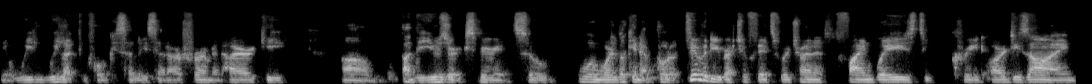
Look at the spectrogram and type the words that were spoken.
you know, we we like to focus at least at our firm and hierarchy um, on the user experience. So when we're looking at productivity retrofits, we're trying to find ways to create our design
